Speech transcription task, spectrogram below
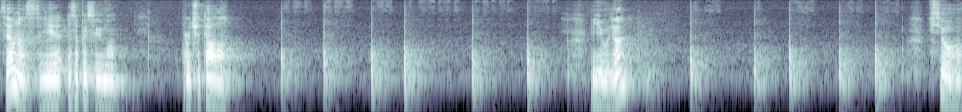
Це у нас тоді записуємо. Прочитала. Юля. Всього.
